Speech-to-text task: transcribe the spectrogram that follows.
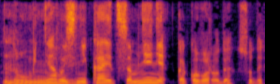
«Но у меня возникает сомнение...» «Какого рода, сударь?»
